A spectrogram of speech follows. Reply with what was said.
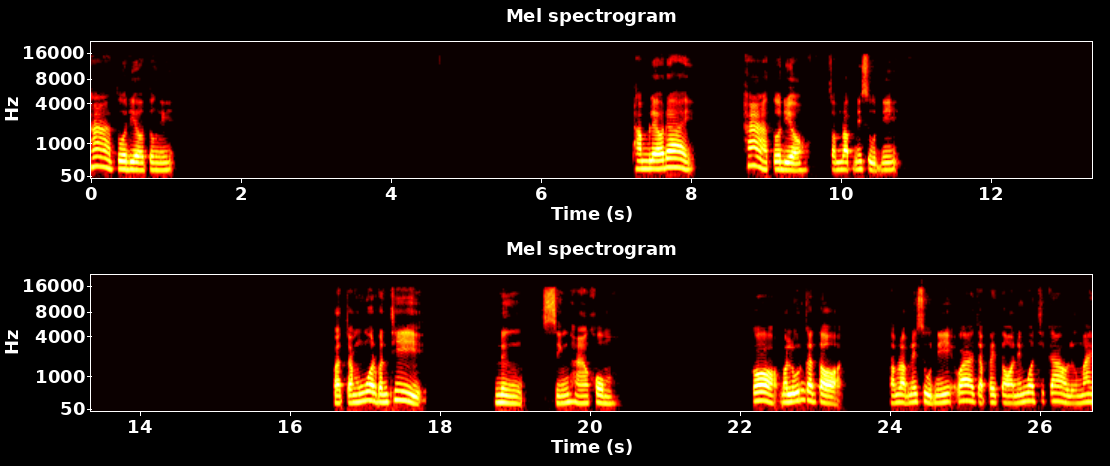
ห้าตัวเดียวตรงนี้ ทำแล้วได้ห้าตัวเดียวสำหรับในสูตรนี้ ประจำงวดวันที่หนึ่งสิงหาคม ก็มาลุ้นกันต่อสำหรับในสูตรนี้ว่าจะไปต่อในงวดที่เก้าหรือไม่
